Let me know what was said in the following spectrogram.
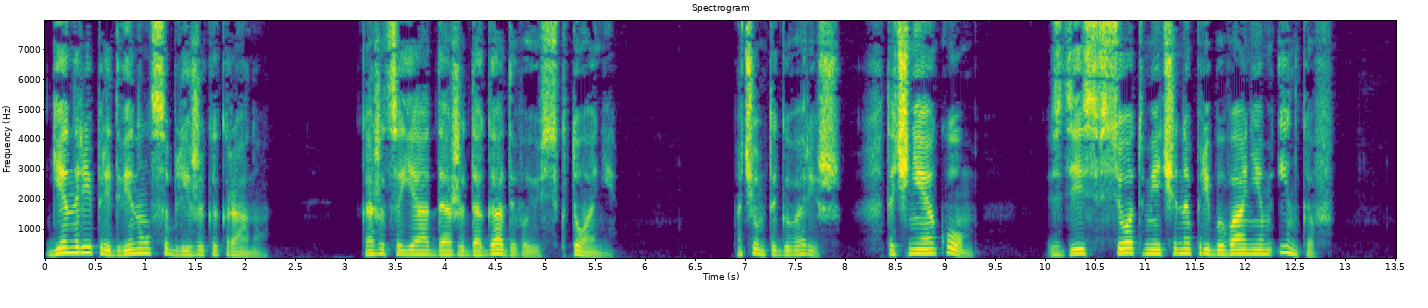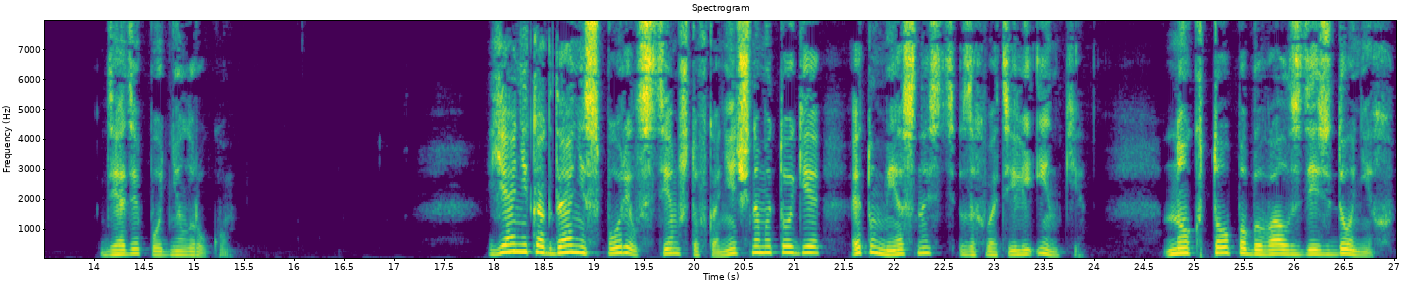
Генри придвинулся ближе к экрану. Кажется, я даже догадываюсь, кто они. О чем ты говоришь? Точнее, о ком? Здесь все отмечено пребыванием инков. Дядя поднял руку. Я никогда не спорил с тем, что в конечном итоге эту местность захватили инки. Но кто побывал здесь до них?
